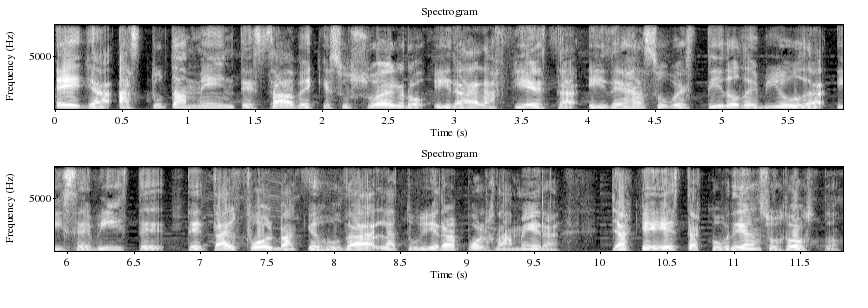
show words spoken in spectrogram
Ella astutamente sabe que su suegro irá a la fiesta y deja su vestido de viuda y se viste de tal forma que Judá la tuviera por ramera, ya que ésta cubría su rostro.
